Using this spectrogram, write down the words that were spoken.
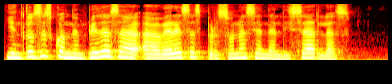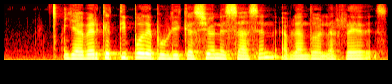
Y entonces cuando empiezas a, ver a esas personas y analizarlas y a ver qué tipo de publicaciones hacen, hablando de las redes,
